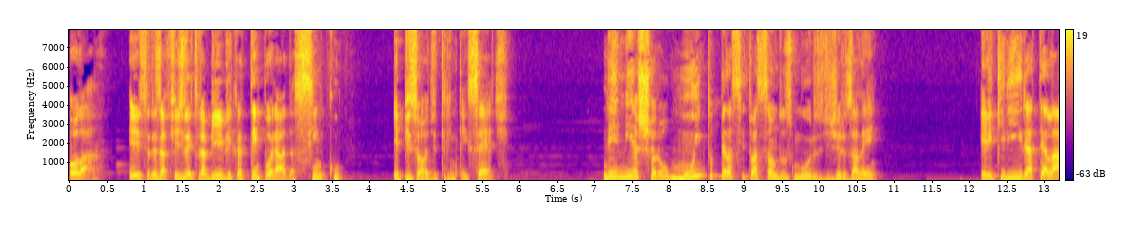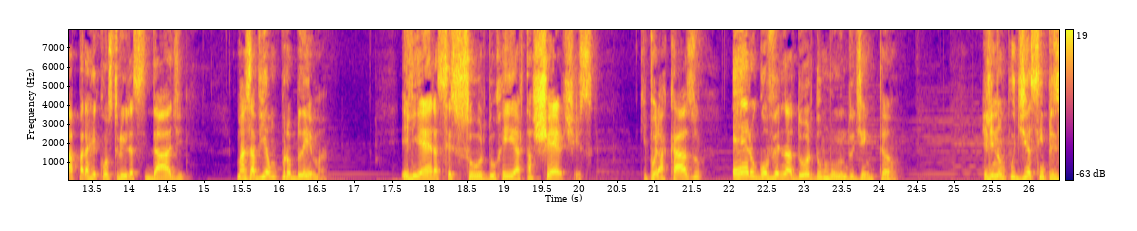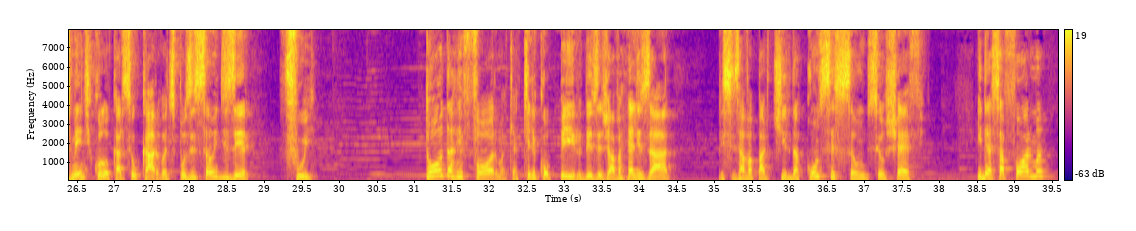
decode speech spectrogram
Olá, esse é o Desafio de Leitura Bíblica, temporada 5, episódio 37. Neemias chorou muito pela situação dos muros de Jerusalém. Ele queria ir até lá para reconstruir a cidade, mas havia um problema. Ele era assessor do rei Artaxerxes, que por acaso era o governador do mundo de então. Ele não podia simplesmente colocar seu cargo à disposição e dizer: fui toda reforma que aquele copeiro desejava realizar precisava partir da concessão de seu chefe. E dessa forma,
